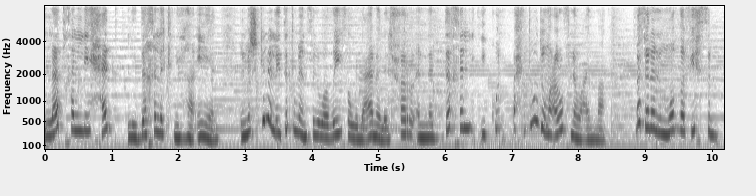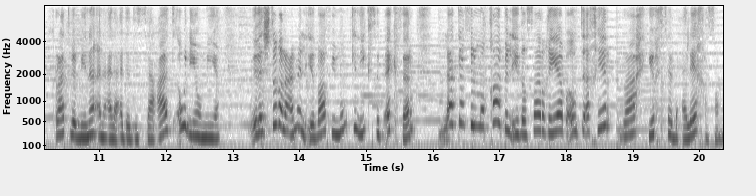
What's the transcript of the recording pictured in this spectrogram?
لا تخلي حد لدخلك نهائيا. المشكلة اللي تكمن في الوظيفة والعمل الحر أن الدخل يكون محدود ومعروف نوعا ما. مثلا الموظف يحسب راتبه بناء على عدد الساعات أو اليومية. وإذا اشتغل عمل إضافي ممكن يكسب أكثر لكن في المقابل إذا صار غياب أو تأخير راح يحسب عليه خصم.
